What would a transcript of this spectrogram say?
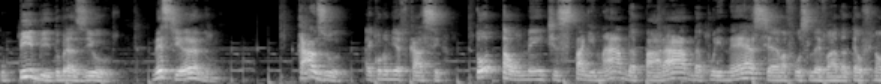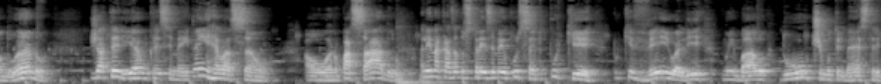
o PIB do Brasil nesse ano, caso a economia ficasse totalmente estagnada, parada por inércia, ela fosse levada até o final do ano, já teria um crescimento em relação ao ano passado, ali na casa dos 3,5%. Por quê? Porque veio ali no embalo do último trimestre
